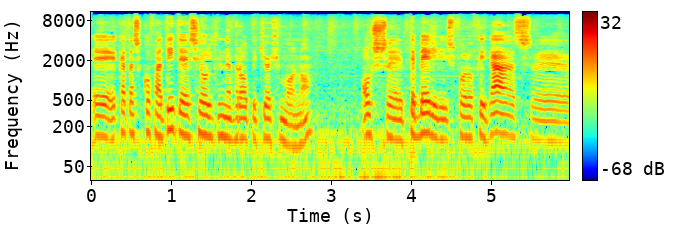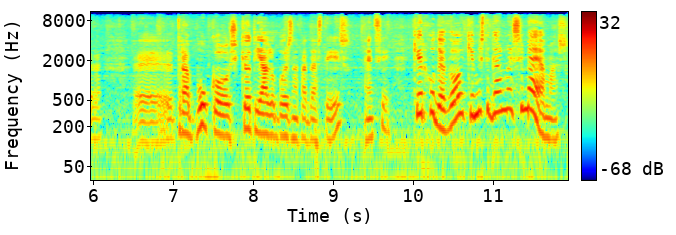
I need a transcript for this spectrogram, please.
ε, κατασυκοφαντείται σε όλη την Ευρώπη και όχι μόνο ως ε, τεμπέλης, φοροφυγάς, ε, ε, τραμπούκος και ό,τι άλλο μπορείς να φανταστείς. Έτσι. Και έρχονται εδώ και εμείς την κάνουμε σημαία μας.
